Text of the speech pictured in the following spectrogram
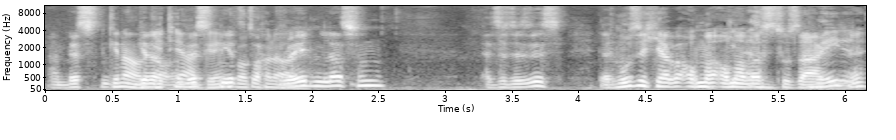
Am besten, Genau, genau GTA am besten Game jetzt Color. graden lassen. Also das ist, das muss ich aber auch mal, auch mal was Also zu sagen. Ne? Graded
